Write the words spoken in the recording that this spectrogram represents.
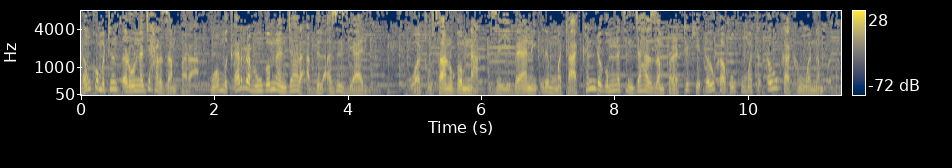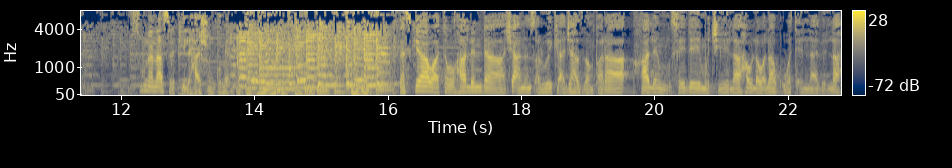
dan kwamitin tsaro na jihar Zamfara kuma mukarrabin gwamnan jihar Abdulaziz Yari wato Sani gwamna zai yi bayanin irin matakan da gwamnatin jihar Zamfara take ɗauka ko kuma ta ɗauka kan wannan batu. Suna Nasir Fil Hashin Gumel. gaskiya wato halin da sha'anin tsaro yake a jihar zamfara halin sai dai mu ce la haula wala quwwata illa billah.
